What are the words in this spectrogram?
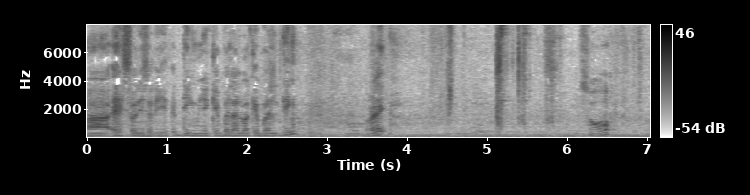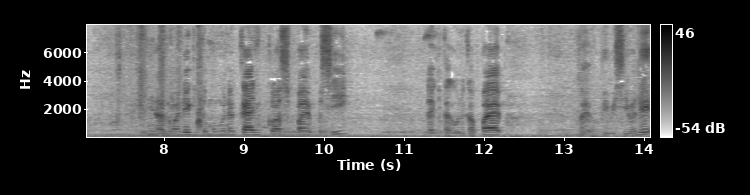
uh, eh sorry sorry ding punya kabel laluan kabel ding. Alright. So ini laluan dia kita menggunakan cross pipe besi dan kita gunakan pipe pipe PVC balik.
